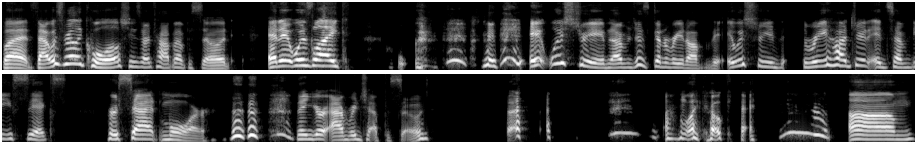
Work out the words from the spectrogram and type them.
But that was really cool. She's our top episode. And it was like it was streamed. I'm just gonna read off of it. It was streamed 376 percent more than your average episode. I'm like, okay. Um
